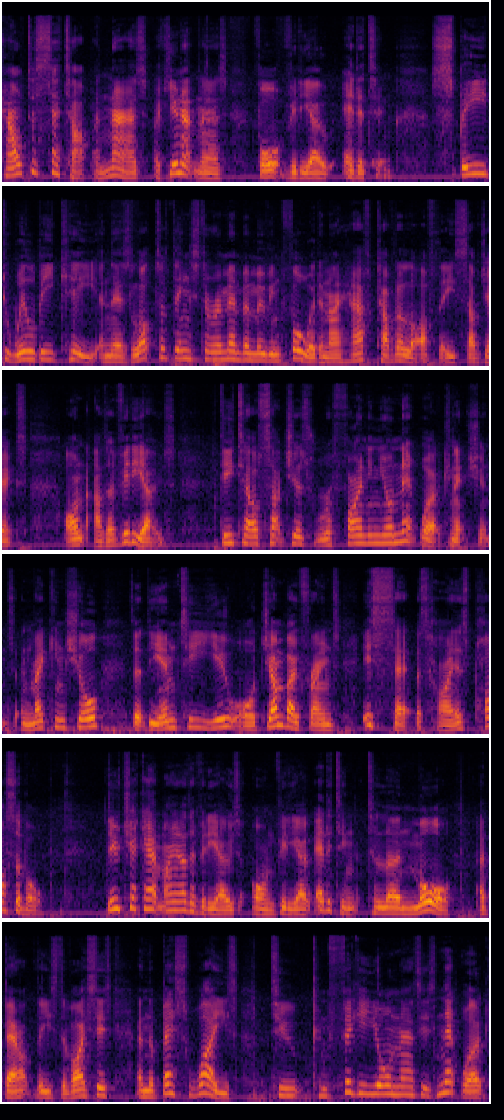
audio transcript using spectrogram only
how to set up a NAS, a QNAP NAS for video editing. Speed will be key and there's lots of things to remember moving forward and I have covered a lot of these subjects on other videos. Details such as refining your network connections and making sure that the MTU or jumbo frames is set as high as possible. Do check out my other videos on video editing to learn more about these devices and the best ways to configure your NAS's network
